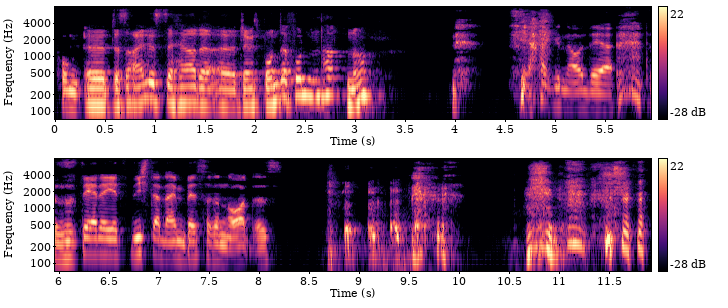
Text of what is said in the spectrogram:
Punkt. Äh, das eine ist der Herr, der äh, James Bond erfunden hat, ne? ja, genau der. Das ist der, der jetzt nicht an einem besseren Ort ist.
